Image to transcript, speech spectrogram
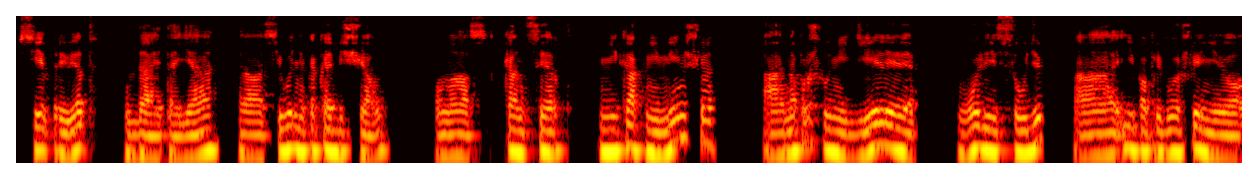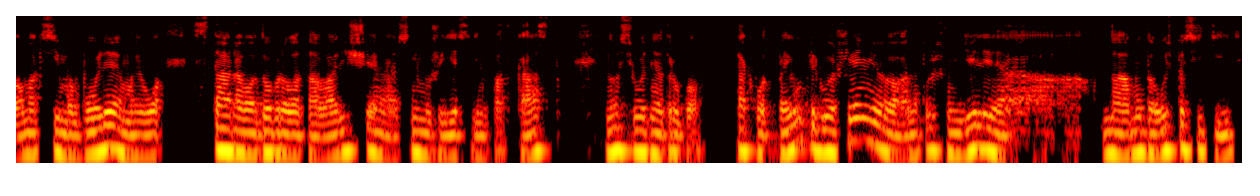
Всем привет! Да, это я. А, Сегодня, как и обещал, у нас концерт никак не меньше, а на прошлой неделе волей судеб а, и по приглашению Максима Боля, моего старого доброго товарища, с ним уже есть один подкаст, но сегодня о другом. Так вот, по его приглашению а, на прошлой неделе а, нам удалось посетить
